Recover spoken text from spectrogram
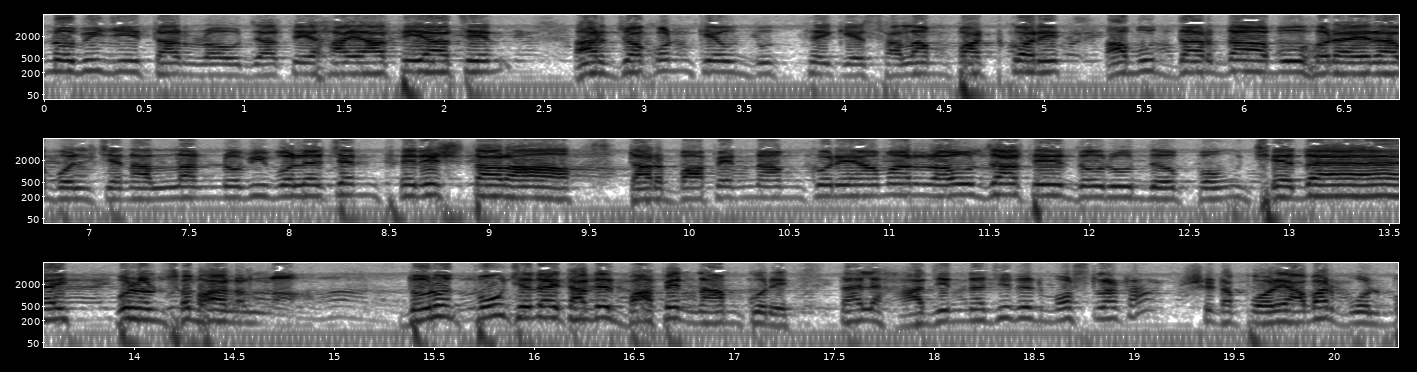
নবীজি তার রওজাতে হায়াতে আছেন। আর যখন কেউ দূর থেকে সালাম পাঠ করে, আবু দারদা, আবু হরাইরা বলছেন আল্লাহ নবী বলেছেন ফেরেশ তারা তার বাপের নাম করে আমার রওজাতে দরুদ পৌঁছে দেয়। বলুন সোভান আল্লাহ দরুদ পৌঁছে দেয় তাদের বাপের নাম করে। তাহলে হাজির নাজিরের মশলাটা, সেটা পরে আবার বলব।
